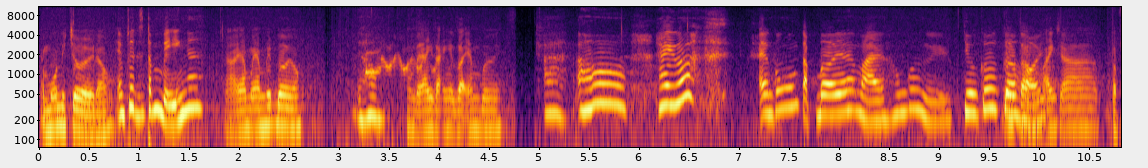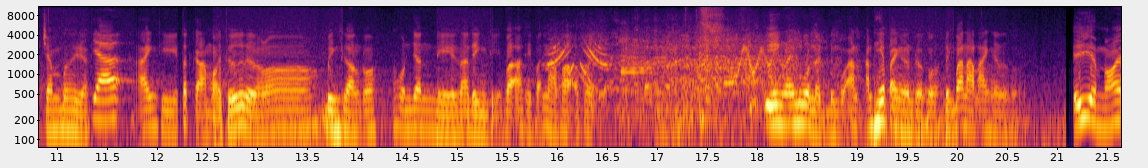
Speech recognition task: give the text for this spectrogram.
em muốn đi chơi ở đâu? Em thích đi tắm biển á À, em em biết bơi không? Được không? Để anh dạy dạy em bơi. À, ồ, hay quá Em cũng muốn tập bơi á mà không có người, chưa có cơ Yên tâm, hội anh sẽ tập cho em bơi được. Dạ Anh thì tất cả mọi thứ đều nó bình thường thôi. Hôn nhân thì gia đình thì vợ thì vẫn là vợ thôi. Ý anh nói luôn là đừng có ăn ăn hiếp anh là được rồi, đừng bắt nạt anh là được rồi. Ý em nói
